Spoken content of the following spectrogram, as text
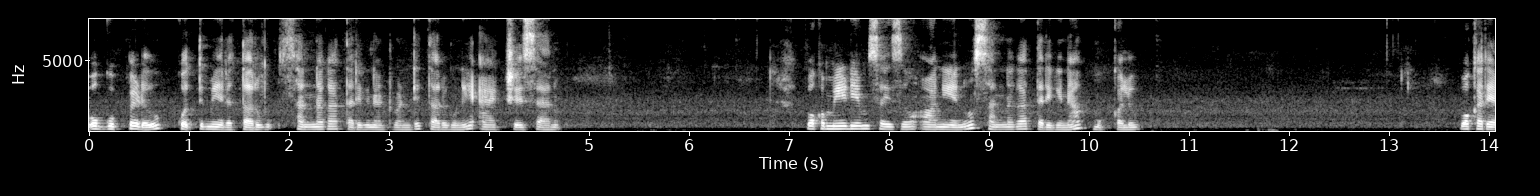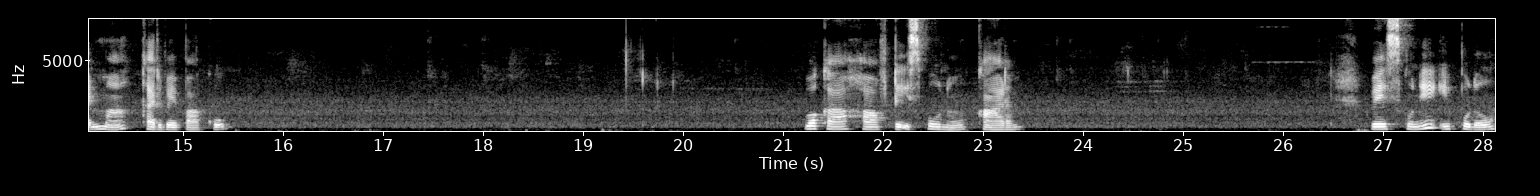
ఒక గుప్పెడు కొత్తిమీర తరుగు సన్నగా తరిగినటువంటి తరుగుని యాడ్ చేశాను. ఒక మీడియం సైజు ఆనియను సన్నగా తరిగిన ముక్కలు ఒక రెమ్మ కరివేపాకు. ఒక హాఫ్ టీ స్పూను కారం. వేసుకుని ఇప్పుడు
